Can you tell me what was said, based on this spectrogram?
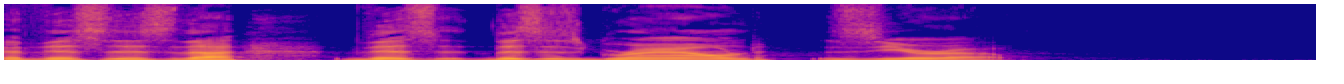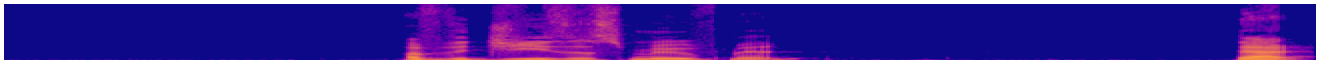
That this is the this this is ground zero of the Jesus movement that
